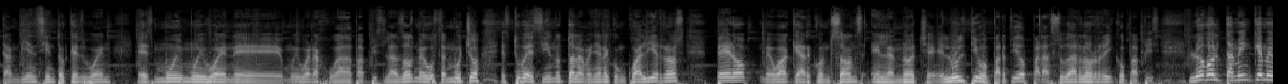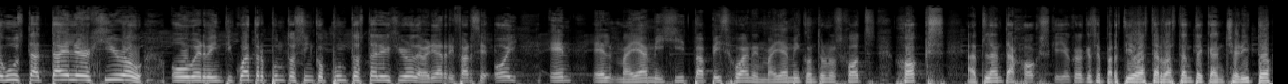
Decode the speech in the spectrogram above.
También siento que es buen, es muy muy buen, eh, muy buena jugada papis. Las dos me gustan mucho. Estuve decidiendo toda la mañana con cuál irnos, pero me voy a quedar con Suns en la noche. El último partido para sudarlo rico papis. Luego también que me gusta Tyler Hero, over 24.5 puntos. Tyler Hero debería rifarse hoy en el Miami Heat. Papis juegan en Miami contra unos Hawks, Hawks, Atlanta Hawks, que yo creo que ese partido va a estar bastante cancherito.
